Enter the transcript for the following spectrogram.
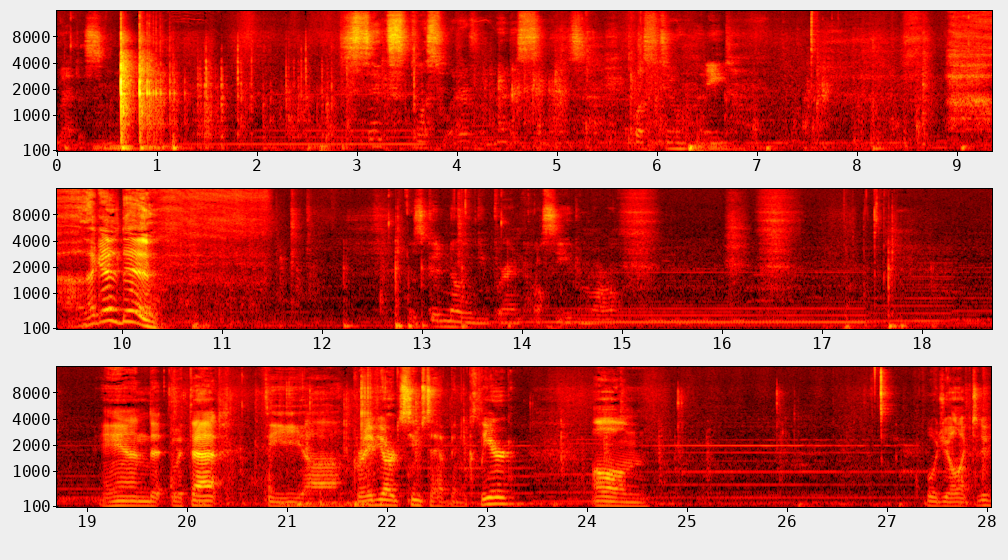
Medicine. Six plus whatever medicine is. Plus two, eight. that guy's dead. It was good knowing you, Bran. I'll see you And with that, the uh, graveyard seems to have been cleared. Um, what would you all like to do?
